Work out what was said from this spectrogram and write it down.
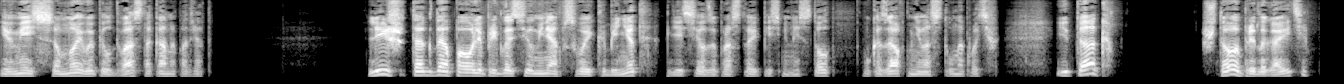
и вместе со мной выпил два стакана подряд. Лишь тогда Паули пригласил меня в свой кабинет, где сел за простой письменный стол, указав мне на стул напротив. — Итак, что вы предлагаете? —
